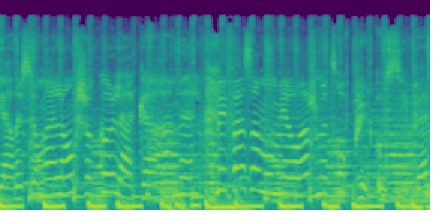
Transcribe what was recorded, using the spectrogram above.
Dire. Je garde sur ma langue chocolat caramel. Mais face à mon miroir, je me trouve plus aussi belle,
